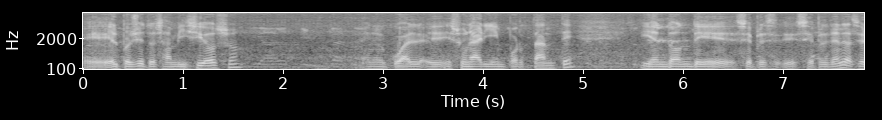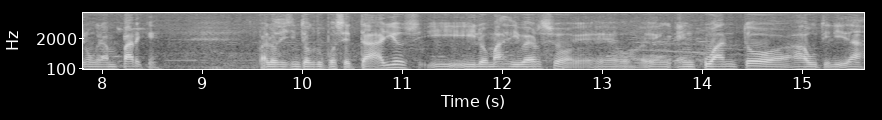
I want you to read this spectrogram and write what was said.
eh, el proyecto es ambicioso, en el cual eh, es un área importante y en donde se, pretende hacer un gran parque para los distintos grupos etarios y, lo más diverso eh, en, cuanto a utilidad.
